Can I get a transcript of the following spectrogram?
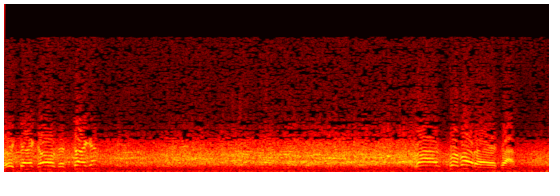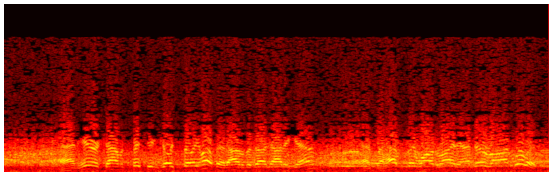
Buchek holds at second. Ron Swoboda is up. And here comes pitching coach Billy Muffett out of the dugout again. And perhaps they want right-hander Ron Willis.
